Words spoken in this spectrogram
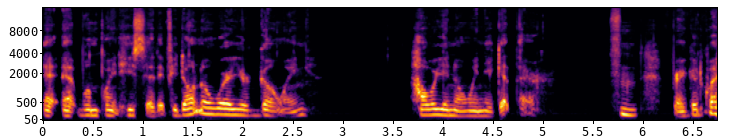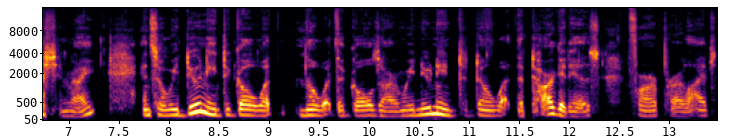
at, at one point he said if you don't know where you're going how will you know when you get there very good question, right? And so we do need to go what know what the goals are, and we do need to know what the target is for our prayer lives.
